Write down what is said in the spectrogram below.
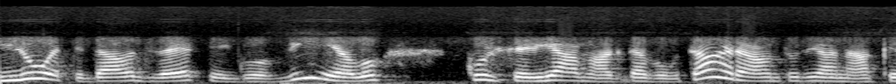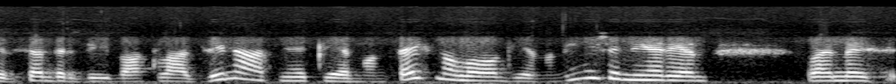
ļoti daudz vērtīgo vielu kuras ir jāmāk dabūt ārā, un tur jānāk ir sadarbībā klāt zinātniekiem, un tehnoloģiem un inženieriem, lai mēs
